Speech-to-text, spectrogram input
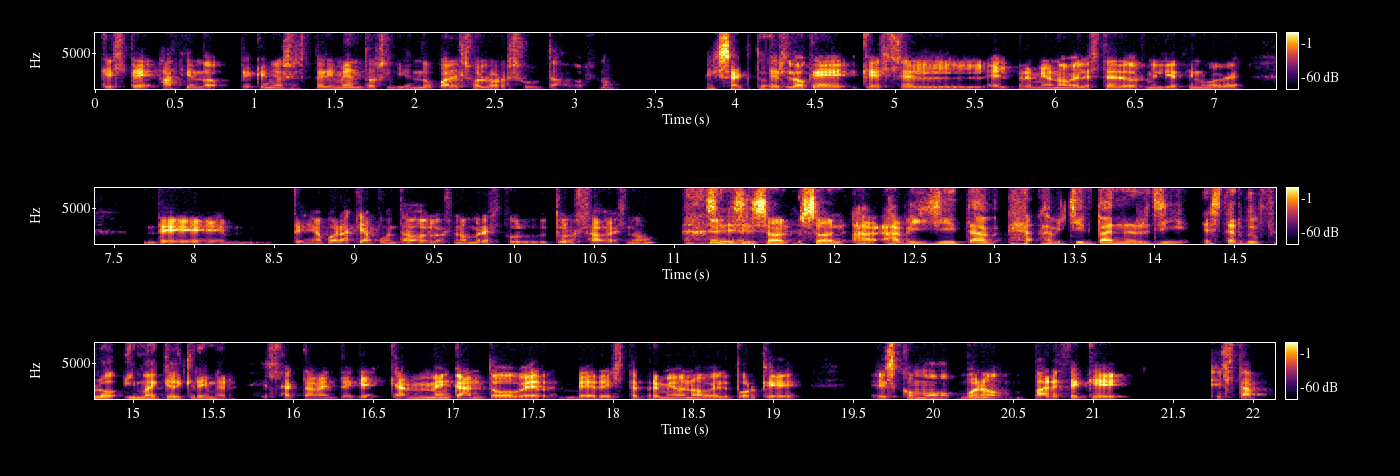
que esté haciendo pequeños experimentos y viendo cuáles son los resultados, ¿no? Exacto. es lo que, es el, el, premio Nobel este de 2019 de... Tenía por aquí apuntados los nombres, tú, tú lo sabes, ¿no? Sí, sí, son, son Abhijit, Banerjee, Esther Duflo y Michael Kramer. Exactamente, que, a mí me encantó ver, ver este premio Nobel porque es como, bueno, parece que esta,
